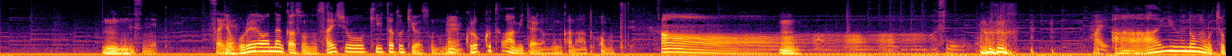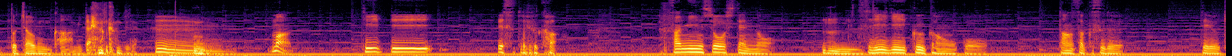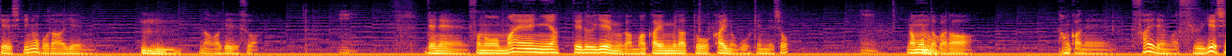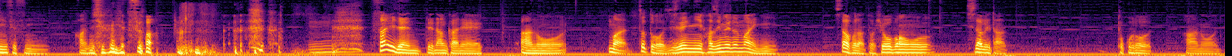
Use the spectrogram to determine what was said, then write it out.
うんで。すね。サイいや。俺はなんかその最初聞いたときは、そのなんうんかクロックタワーみたいなもんかなとか思ってて。あー。うんあー、そう。はい。ああ、ああいうのもちょっとちゃうんか、みたいな感じで。うーんんまあ、TPS というか、三人称視点のうん。3D 空間をこう探索するっていう形式のホラーゲームうん。なわけですわ。うん。でね、その前にやってるゲームが魔界村と貝の冒険でしょ？うん。なもんだから、なんかね、サイレンがすげえ親切に感じるんですわ。うん。サイレンってなんかね、あの、まあちょっと事前に始める前に、スタッフだと評判を調べたところ、あの、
